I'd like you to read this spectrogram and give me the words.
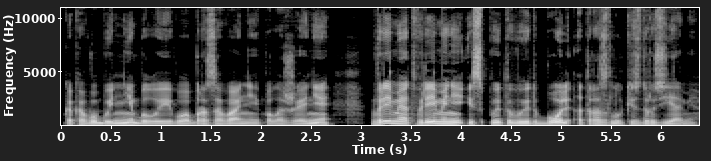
каково бы ни было его образование и положение, время от времени испытывает боль от разлуки с друзьями.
